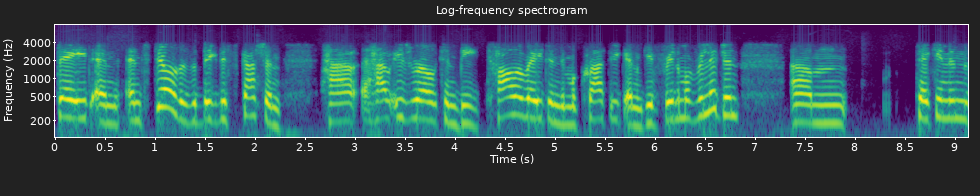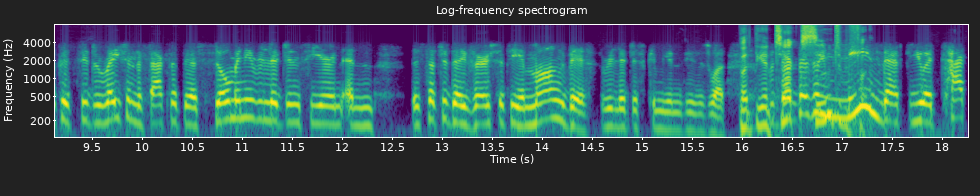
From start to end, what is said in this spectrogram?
state, and and still there's a big discussion how how Israel can be tolerant and democratic and give freedom of religion, um, taking into consideration the fact that there are so many religions here and, and there's such a diversity among these religious communities as well. But the attack but that to mean that you attack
